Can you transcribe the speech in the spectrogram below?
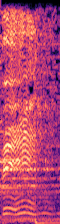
Since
